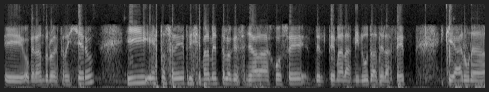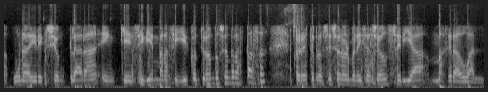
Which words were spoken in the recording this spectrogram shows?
eh, operando los extranjeros. Y esto se debe principalmente a lo que señalaba José del tema de las minutas de la FED, que dan una, una dirección clara en que si bien van a seguir continuando siendo las tasas, pero este proceso de normalización sería más gradual.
